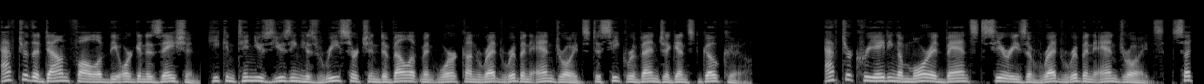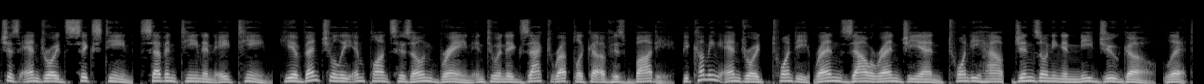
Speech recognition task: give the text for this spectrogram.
After the downfall of the organization, he continues using his research and development work on Red Ribbon androids to seek revenge against Goku. After creating a more advanced series of Red Ribbon androids, such as androids 16, 17 and 18, he eventually implants his own brain into an exact replica of his body, becoming android 20 Ren Zhao Ren Jian 20 Hao, Jinzoningen Ni Ju Go, lit.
